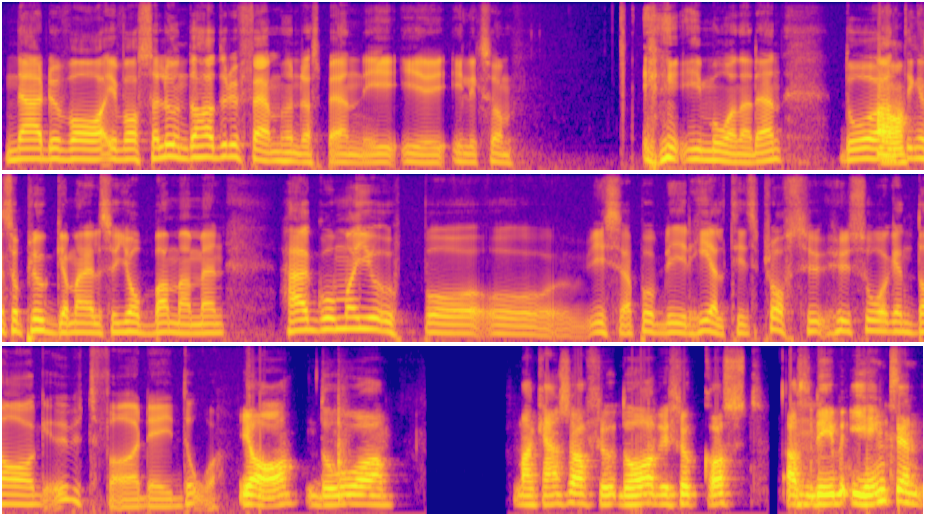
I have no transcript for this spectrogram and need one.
när du var i Vasalund, då hade du 500 spänn i, i, i liksom i, i månaden. Då Ja. antingen så pluggar man eller så jobbar man, men här går man ju upp och, och gissar på blir heltidsproffs. Hur, hur såg en dag ut för dig då? Ja, då man kanske har, då har vi frukost. Alltså Mm. det är egentligen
